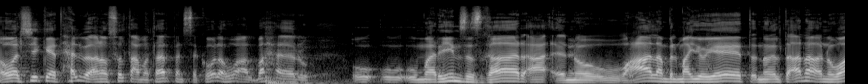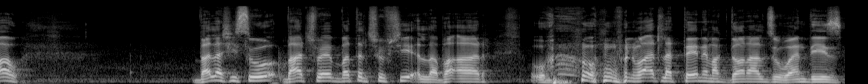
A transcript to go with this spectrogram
أول شيء كانت حلوة أنا وصلت على مطار بنساكولا هو على البحر و... و... و... ومارينز صغار إنه وعالم بالمايويات إنه قلت أنا إنه wow. بلش يسوق بعد شوي بطل تشوف شيء إلا بقر ومن وقت للتاني ماكدونالدز ووينديز.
